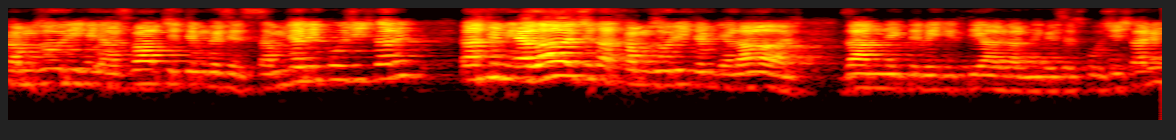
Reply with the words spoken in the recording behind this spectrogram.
کمزوری ہند اسباب تم گھس سمجھنے کوشش کریں تک علاج تک کمزوری تم علاج زاننے تو اختیار کرنے گھس کوشش کریں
